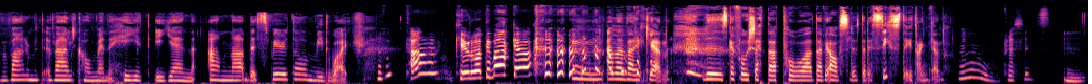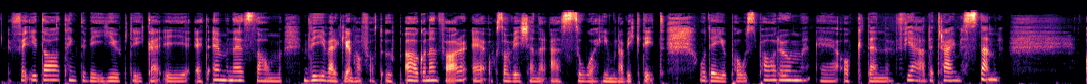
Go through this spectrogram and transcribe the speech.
varmt välkommen hit igen, Anna the spiritual midwife. Tack! Kul att vara tillbaka! mm, ja men verkligen. Vi ska fortsätta på där vi avslutade sist i tanken. Mm, precis. Mm, för idag tänkte vi djupdyka i ett ämne som vi verkligen har fått upp ögonen för eh, och som vi känner är så himla viktigt. Och det är ju postpartum eh, och den fjärde trimestern.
